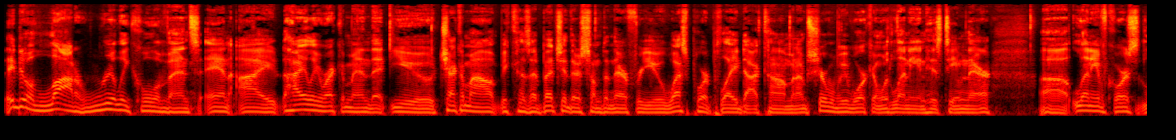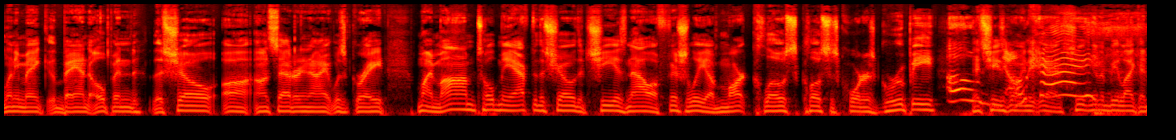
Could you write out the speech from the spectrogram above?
they do a lot of really cool events and I highly recommend that you check them out because I bet you there's something there for you. westportplay.com and I'm sure we'll be working with Lenny and his team there. Uh, Lenny, of course, Lenny Make the band opened the show uh, on Saturday night. It was great. My mom told me after the show that she is now officially a Mark Close closest quarters groupie. Oh, and she's going to yeah, okay. she's going to be like a,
